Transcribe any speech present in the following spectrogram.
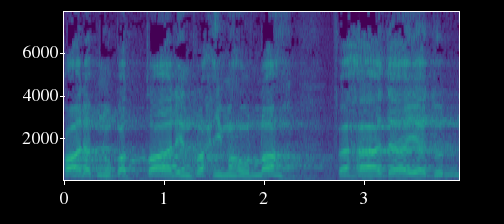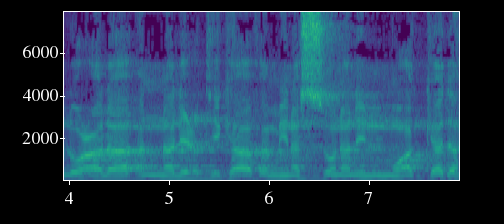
قال ابن بطال رحمه الله فهذا يدل على أن الاعتكاف من السنن المؤكدة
